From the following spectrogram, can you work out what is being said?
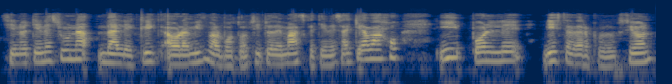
Si no tienes una, dale clic ahora mismo al botoncito de más que tienes aquí abajo y ponle lista de reproducción,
